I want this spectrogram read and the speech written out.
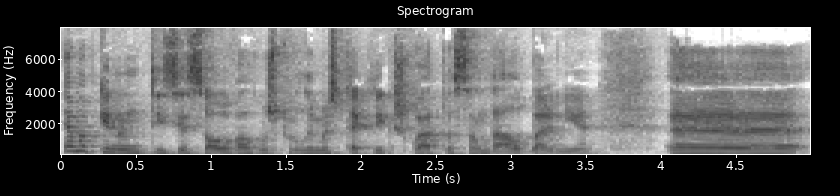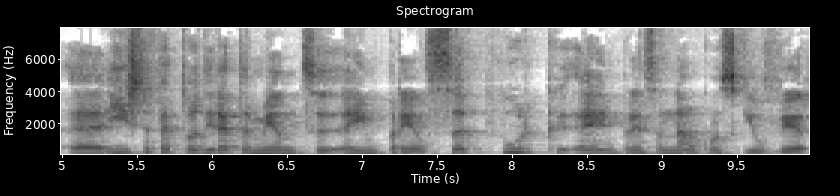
É uma pequena notícia só, houve alguns problemas técnicos com a atuação da Albânia. Uh, uh, e isto afetou diretamente a imprensa, porque a imprensa não conseguiu ver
